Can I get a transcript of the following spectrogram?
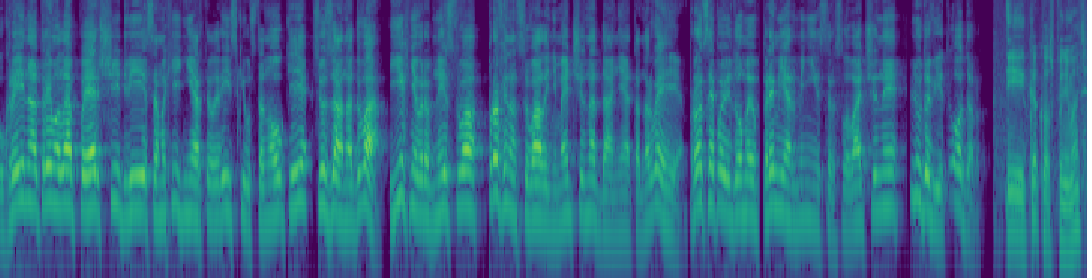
Україна отримала перші дві самохідні артилерійські установки Сюзана 2 Їхнє виробництво профінансували Німеччина, Данія та Норвегія. Про це повідомив прем'єр-міністр Словаччини Людовіт Одор. И как вас понимать?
